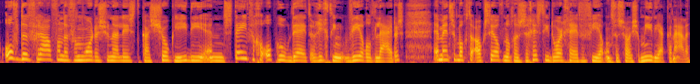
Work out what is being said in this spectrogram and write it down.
Of de vrouw van de vermoorde journalist Khashoggi, die een stevige oproep deed richting wereldleiders. En mensen mochten ook zelf nog een suggestie doorgeven via onze social media kanalen.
